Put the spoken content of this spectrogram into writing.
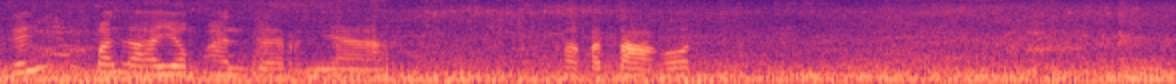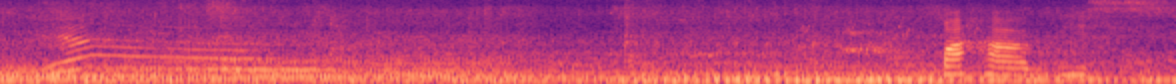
Ganyan pala yung under niya. Kakatakot. Yan. Pahagis.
